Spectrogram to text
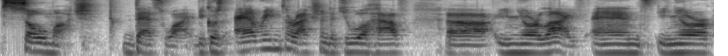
so much. That's why. Because every interaction that you will have uh, in your life and in your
